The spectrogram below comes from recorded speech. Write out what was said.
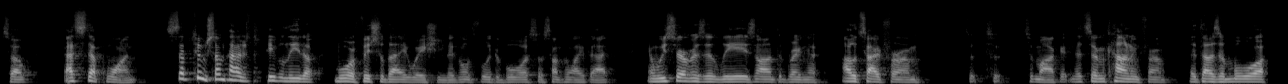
So that's step one. Step two, sometimes people need a more official valuation. They're going through a divorce or something like that. And we serve as a liaison to bring an outside firm to, to, to market. And it's an accounting firm that does a more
